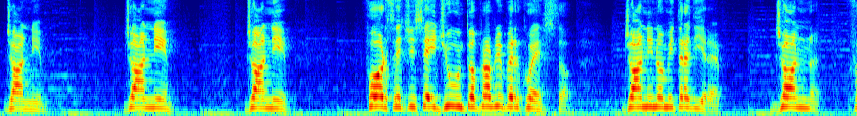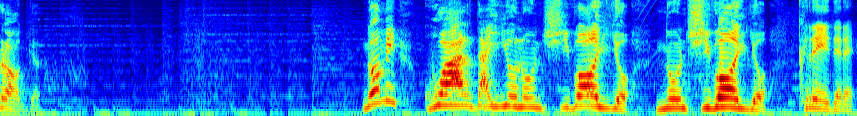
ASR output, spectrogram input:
Johnny. Johnny. Johnny. Forse ci sei giunto proprio per questo. Johnny, non mi tradire. John Frog. Non mi... Guarda, io non ci voglio. Non ci voglio credere.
